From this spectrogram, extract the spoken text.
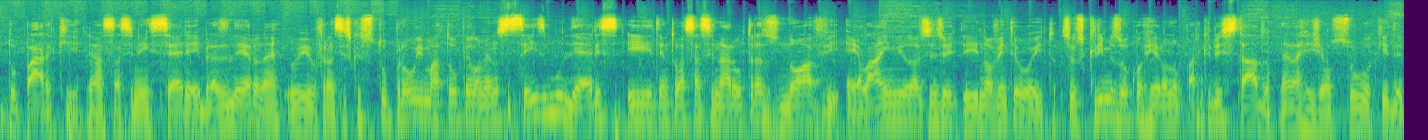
do Parque. Ele é um assassino em série aí brasileiro, né? E o Francisco estuprou e matou pelo menos seis mulheres e tentou assassinar outras nove é, lá em 1998. Seus crimes crimes ocorreram no Parque do Estado, né, na região sul aqui de,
